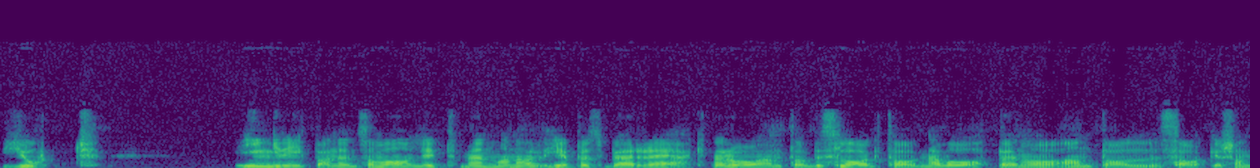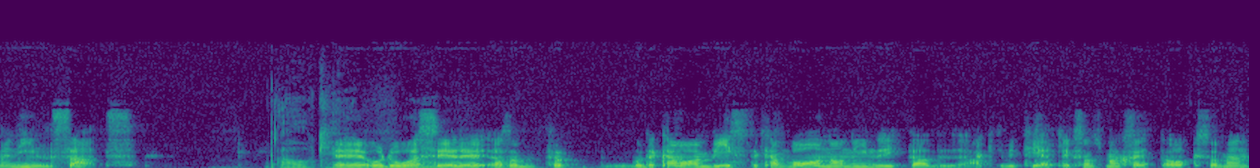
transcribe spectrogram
gjort ingripanden som vanligt men man har helt plötsligt börjat räkna då antal beslagtagna vapen och antal saker som en insats. Okay. Eh, och då ser det, alltså, och det kan vara en viss, det kan vara någon inriktad aktivitet liksom som har skett också men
